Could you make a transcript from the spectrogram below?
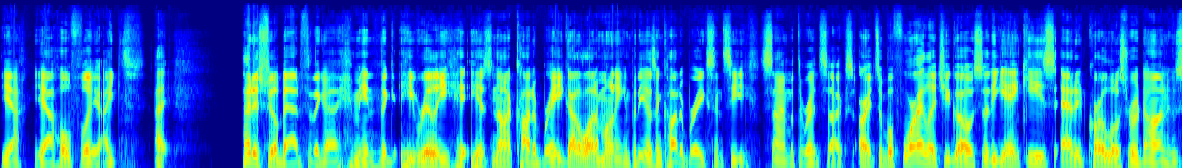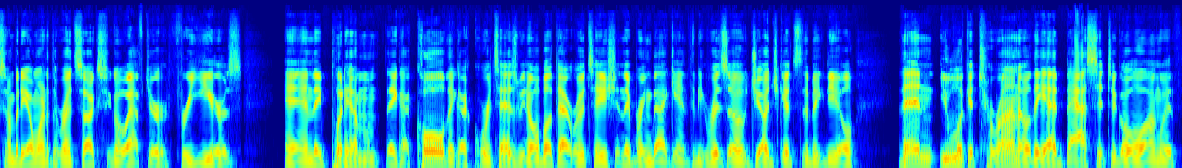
Yeah, yeah. Hopefully, I, I, I just feel bad for the guy. I mean, the, he really he has not caught a break. He got a lot of money, but he hasn't caught a break since he signed with the Red Sox. All right, so before I let you go, so the Yankees added Carlos Rodon, who's somebody I wanted the Red Sox to go after for years, and they put him. They got Cole, they got Cortes. We know about that rotation. They bring back Anthony Rizzo. Judge gets the big deal. Then you look at Toronto. They add Bassitt to go along with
